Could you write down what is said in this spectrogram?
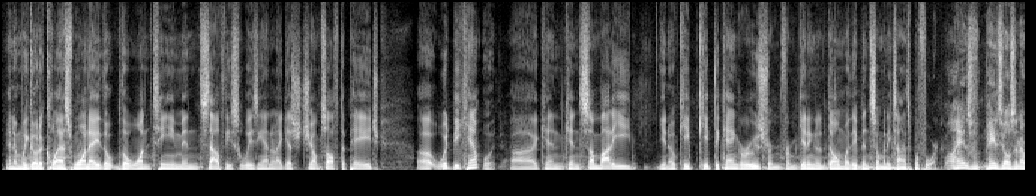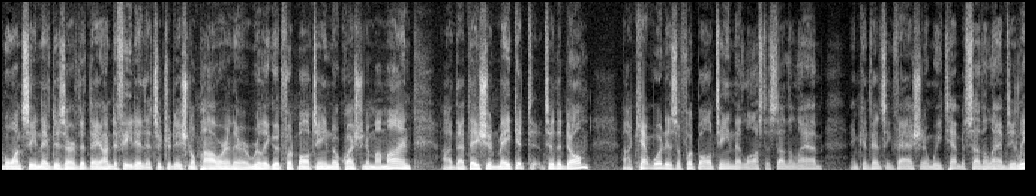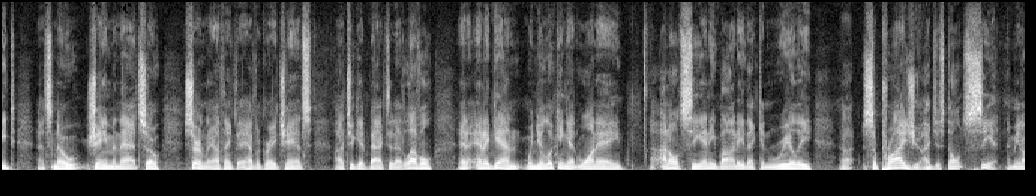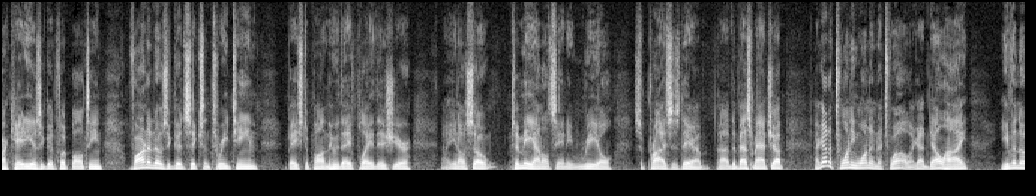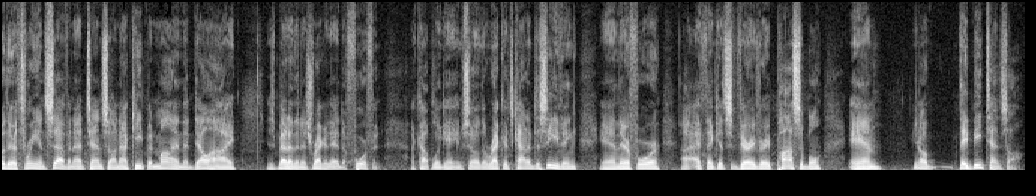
And then we go to Class 1A, the, the one team in Southeast Louisiana, and I guess jumps off the page uh, would be Kentwood. Uh, can can somebody you know keep keep the Kangaroos from from getting to the dome where they've been so many times before? Well, Haynes, Haynesville's the number one seed, and they've deserved it. They're undefeated. It's a traditional power, and they're a really good football team. No question in my mind uh, that they should make it to the dome. Uh, Kentwood is a football team that lost to Southern Lab in convincing fashion in Week 10, but Southern Lab's elite. That's no shame in that. So certainly, I think they have a great chance uh, to get back to that level. And and again, when you're looking at 1A, I don't see anybody that can really uh, surprise you. I just don't see it. I mean, Arcadia is a good football team. Varnado's a good six and three team based upon who they've played this year. Uh, you know, so to me, I don't see any real surprises there. Uh, the best matchup I got a 21 and a 12. I got Delhi, even though they're 3 and 7 at Tensas. Now, keep in mind that Delhi is better than its record. They had to forfeit a couple of games. So the record's kind of deceiving, and therefore I think it's very, very possible. And, you know, they beat Tensas.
